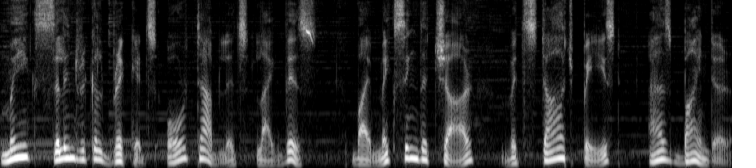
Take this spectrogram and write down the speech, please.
Make cylindrical briquettes or tablets like this by mixing the char with starch paste as binder.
